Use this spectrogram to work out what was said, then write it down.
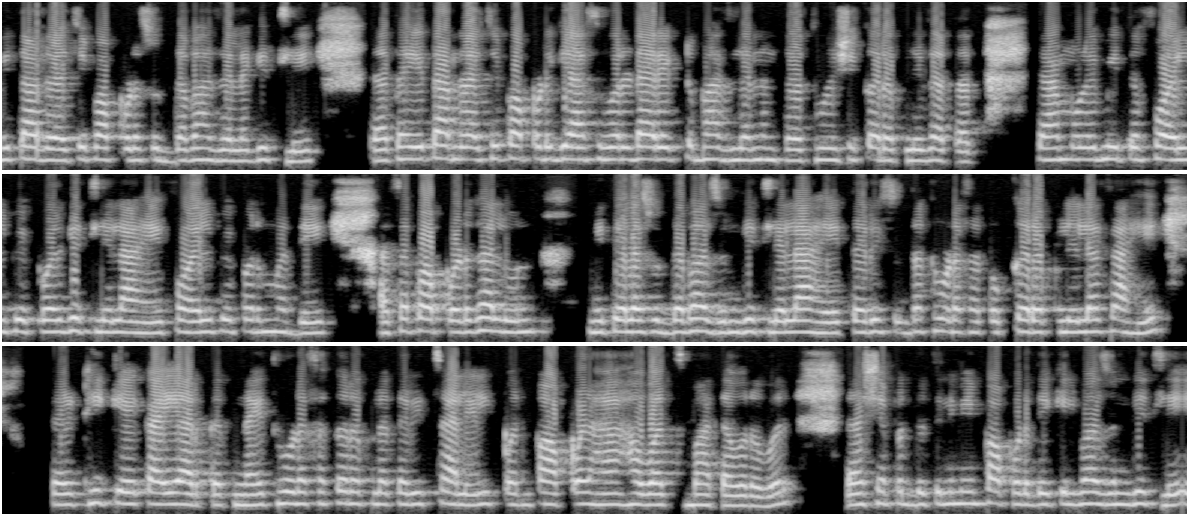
मी तांदळाचे पापड सुद्धा भाजायला घेतले. तर आता हे तांदळाचे पापड गॅसवर डायरेक्ट भाजल्यानंतर थोडेसे करपले जातात. त्यामुळे मी इथं फॉइल पेपर घेतलेला आहे. फॉइल पेपरमध्ये असा पापड घालून मी त्याला सुद्धा भाजून घेतलेला आहे. तरी सुद्धा थोडासा तो करपलेलाच आहे. तर ठीक आहे काही हरकत नाही. थोडासा करपला तरी चालेल पण पापड हा हवाच भाताबरोबर. तर अशा पद्धतीने मी पापड देखील भाजून घेतले.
